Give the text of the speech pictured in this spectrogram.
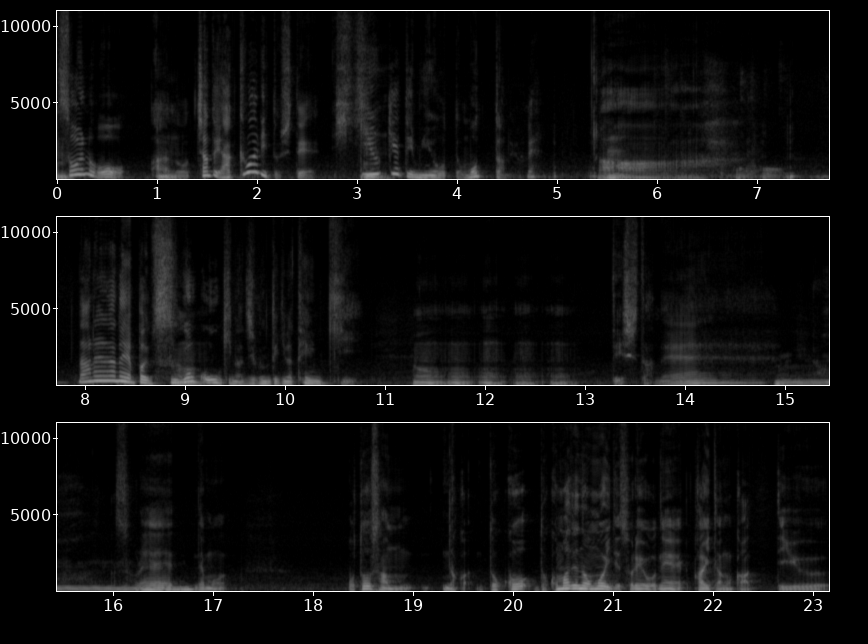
そういうのをあの、ちゃんと役割として引き受けてみようって思ったのよね。ああれがねやっぱりすごく大きな自分的な転機あうんうんうんうんうんでしたね。うんそれでもお父さんなんかどこどこまでの思いでそれをね書いたのかっていう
